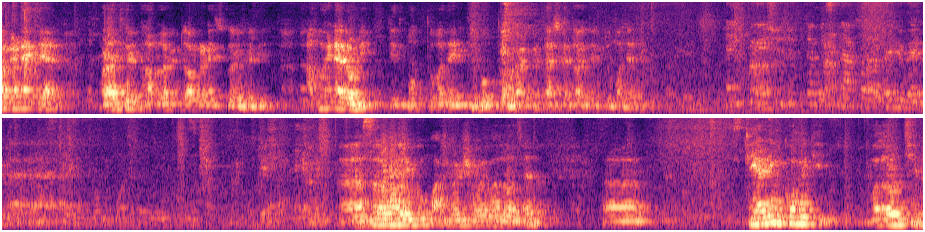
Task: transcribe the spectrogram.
অর্গানাইজার হঠাৎ করে ভাবলাম একটু অর্গানাইজ করে ফেলি। আবু হেনারনি যদি বক্তব্য দেন একটু বক্তব্য রাখবে তার সাথে হয়তো একটু মজা দেবে থ্যাংক ইউ এই সুযোগটা মিস না করার আসসালামু আলাইকুম আশা করি সবাই ভালো আছেন। স্টিয়ারিং কমিটি বলা হচ্ছিল,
